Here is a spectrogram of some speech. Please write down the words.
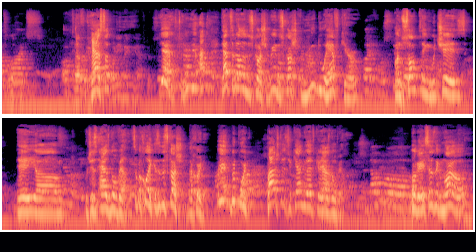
it's worthless. Hefker. Yeah, so- What are you making hefker? Yeah, so you- you- I- that's another discussion. We're in discussion. Can you do half care on something which is a um, which is as no value? It's a mechlik. It's a discussion. Yeah, good point. Pashtas, you can't do that because it has no value. Okay, it says the Gemara.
